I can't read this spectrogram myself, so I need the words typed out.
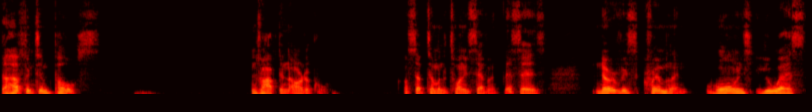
The Huffington Post dropped an article on September the 27th that says nervous Kremlin warns U.S.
